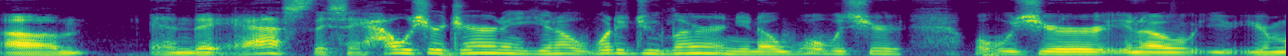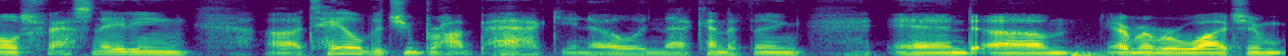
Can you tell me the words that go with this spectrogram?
Um, and they ask, they say, "How was your journey? You know, what did you learn? You know, what was your what was your you know your most fascinating uh, tale that you brought back? You know, and that kind of thing." And um, I remember watching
